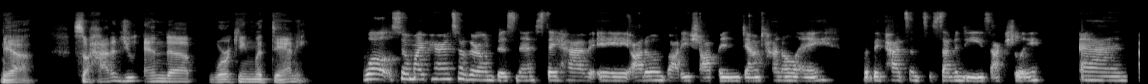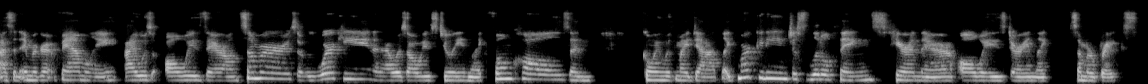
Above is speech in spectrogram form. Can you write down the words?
Yeah. So how did you end up working with Danny? Well, so my parents have their own business. They have a auto and body shop in downtown LA that they've had since the 70s actually. And as an immigrant family, I was always there on summers. I was working and I was always doing like phone calls and going with my dad, like marketing, just little things here and there, always during like summer breaks.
